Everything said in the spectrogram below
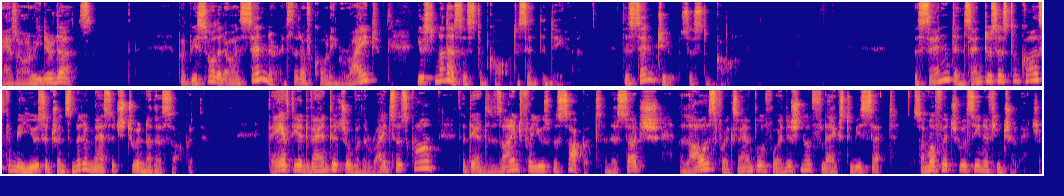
as our reader does. But we saw that our sender, instead of calling write, used another system call to send the data, the send to system call. The send and send to system calls can be used to transmit a message to another socket. They have the advantage over the write syscall that they are designed for use with sockets, and as such allows, for example, for additional flags to be set, some of which we'll see in a future lecture.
